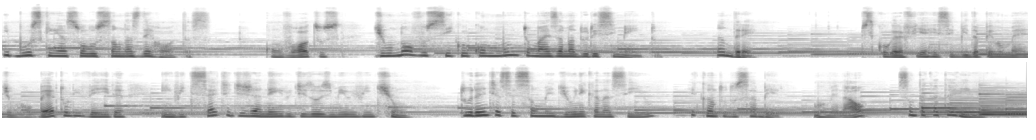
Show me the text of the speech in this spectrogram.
e busquem a solução nas derrotas, com votos de um novo ciclo com muito mais amadurecimento. André. Psicografia recebida pelo médium Roberto Oliveira em 27 de janeiro de 2021, durante a sessão mediúnica na CIU Recanto do Saber, Blumenau, Santa Catarina.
